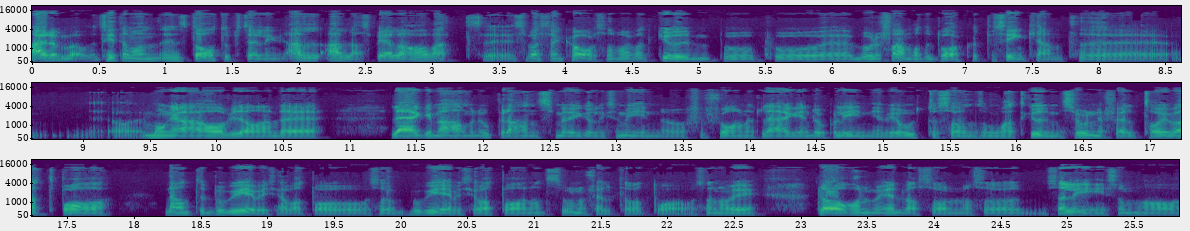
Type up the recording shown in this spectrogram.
Nej, de, tittar man en startuppställning, all, alla spelare har varit, eh, Sebastian Karlsson har varit grym på, på eh, både framåt och bakåt på sin kant. Eh, många avgörande läge med armen uppe där han smyger liksom in och får han ett läge ändå på linjen. Vi har Ottosson som har varit grym. Sonnefelt har ju varit bra när inte Bugojevic har varit bra och så Bugojevic har varit bra när inte Sonefelt har varit bra. Och sen har vi Larholm och Edvardsson och så Salihi som har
